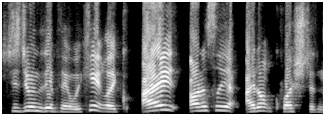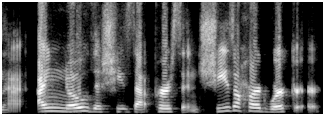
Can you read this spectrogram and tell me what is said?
she's doing the damn thing. We can't, like, I honestly, I don't question that. I know that she's that person. She's a hard worker.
